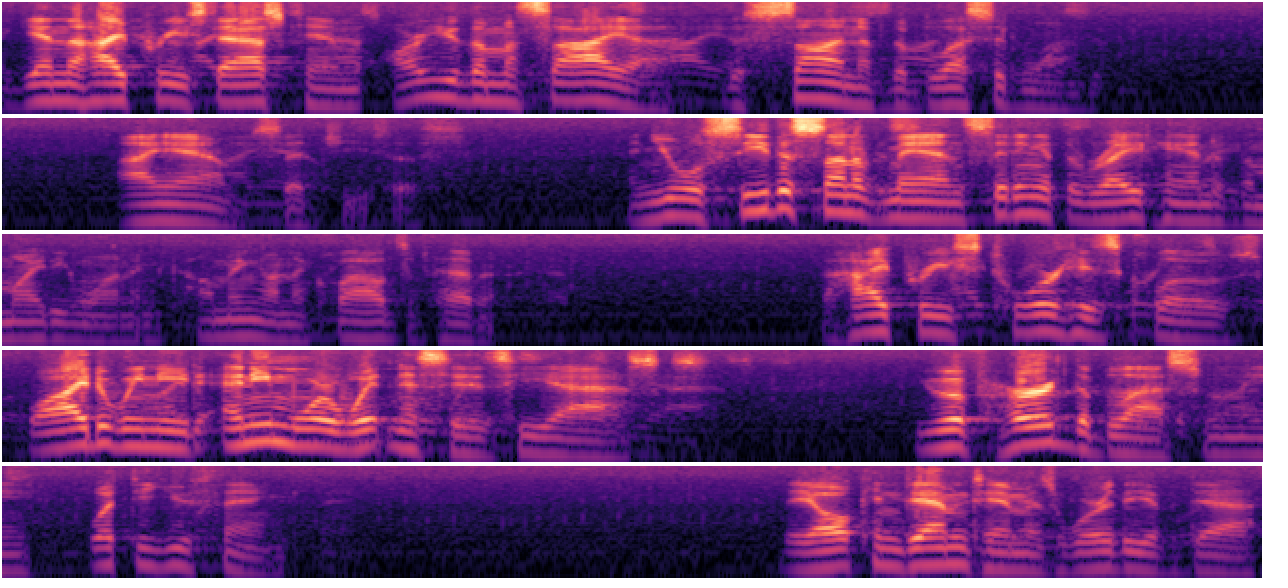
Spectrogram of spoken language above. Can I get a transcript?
Again, the high priest asked him, Are you the Messiah, the Son of the Blessed One? I am, said Jesus. And you will see the Son of Man sitting at the right hand of the Mighty One and coming on the clouds of heaven. The high priest tore his clothes. Why do we need any more witnesses? He asks. You have heard the blasphemy. What do you think? They all condemned him as worthy of death.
